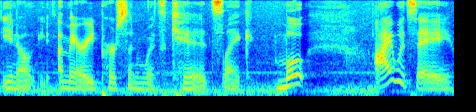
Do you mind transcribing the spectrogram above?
you know a married person with kids. Like, mo- I would say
